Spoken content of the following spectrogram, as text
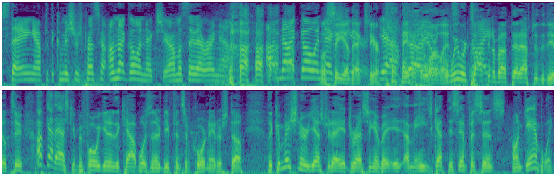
staying after the commissioner's press conference. I'm not going next year. I'm going to say that right now. I'm not going We'll next see you year. next year. Yeah. Yeah, New yeah, Orleans. we were talking Right. about that after the deal too. I've got to ask you before we get into the Cowboys and their defensive coordinator stuff. The commissioner yesterday addressing everybody. I mean, he's got this emphasis on gambling.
